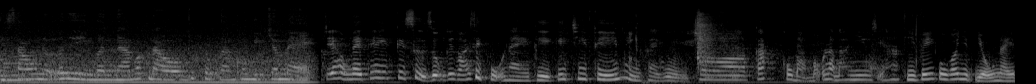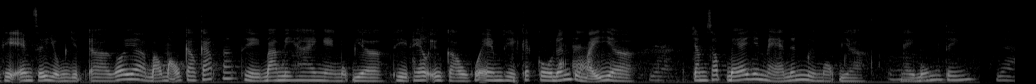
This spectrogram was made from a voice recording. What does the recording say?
Thì sau nữa thì mình à, bắt đầu tiếp tục làm công việc cho mẹ. Chị Hồng này thế cái sử dụng cái gói dịch vụ này thì cái chi phí mình phải gửi cho các cô bảo mẫu là bao nhiêu chị ha? chi phí của gói dịch vụ này thì em sử dụng dịch ờ, gói ờ, bảo mẫu cao cấp á, thì 32.000 một giờ thì theo yêu cầu của em thì các cô đến từ 7 giờ chăm sóc bé với mẹ đến 11 giờ ngày 4 tiếng Dạ.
